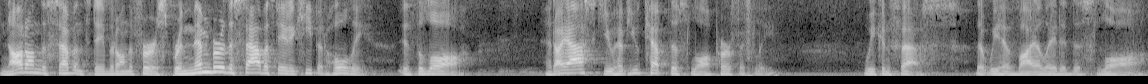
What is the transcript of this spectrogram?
Not on the seventh day, but on the first. Remember the Sabbath day to keep it holy is the law. And I ask you, have you kept this law perfectly? We confess that we have violated this law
